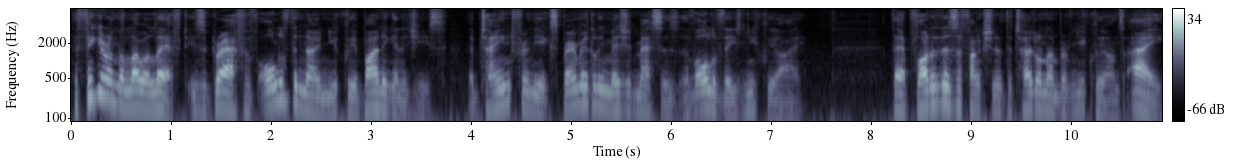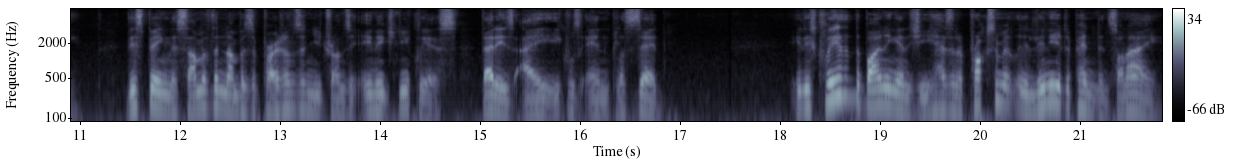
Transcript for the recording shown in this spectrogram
The figure on the lower left is a graph of all of the known nuclear binding energies, obtained from the experimentally measured masses of all of these nuclei. They are plotted as a function of the total number of nucleons A, this being the sum of the numbers of protons and neutrons in each nucleus, that is A equals N plus Z. It is clear that the binding energy has an approximately linear dependence on A.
